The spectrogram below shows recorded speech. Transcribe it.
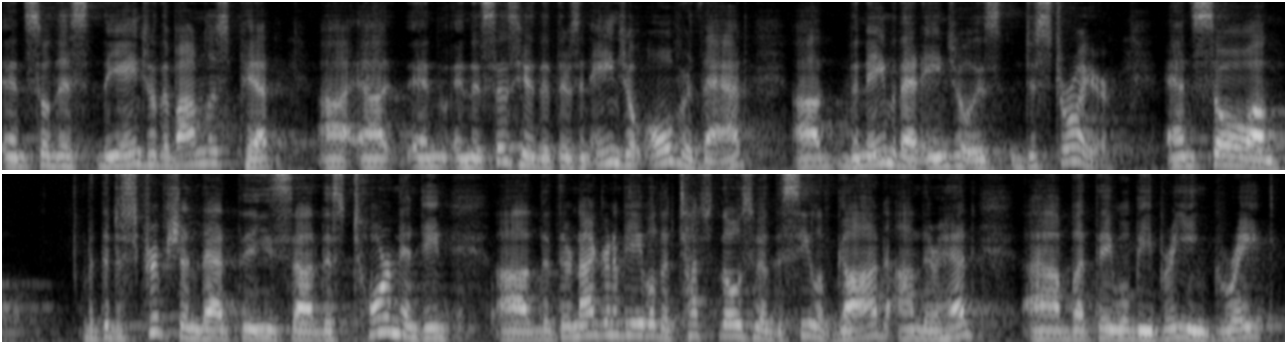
and so this the angel of the bottomless pit uh, uh, and, and it says here that there's an angel over that. Uh, the name of that angel is Destroyer. And so, um, but the description that these, uh, this tormenting, that they're not going to be able to touch those who have the seal of God on their head, but they will be bringing great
